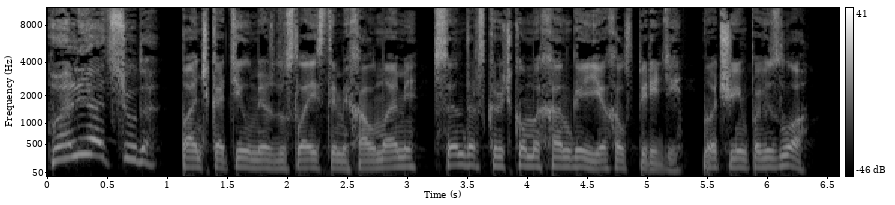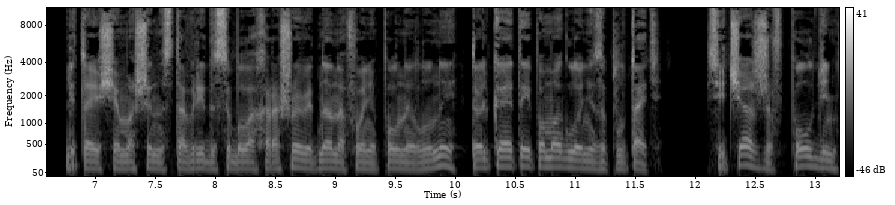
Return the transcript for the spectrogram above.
«Вали отсюда!» Панч катил между слоистыми холмами, Сендер с крючком и хангой ехал впереди. Ночью им повезло. Летающая машина Ставридеса была хорошо видна на фоне полной луны, только это и помогло не заплутать. Сейчас же, в полдень,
